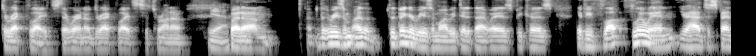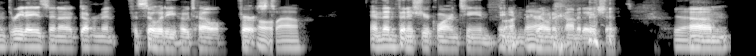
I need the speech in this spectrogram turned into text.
direct flights. There were no direct flights to Toronto, Yeah. but um, the reason, uh, the bigger reason why we did it that way is because if you fl- flew in, you had to spend three days in a government facility hotel first, Oh wow. and then finish your quarantine in your that. own accommodation. Yeah. um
